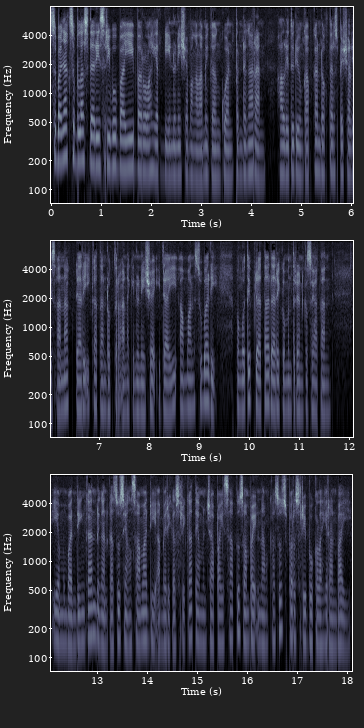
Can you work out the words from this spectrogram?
Sebanyak 11 dari 1000 bayi baru lahir di Indonesia mengalami gangguan pendengaran. Hal itu diungkapkan dokter spesialis anak dari Ikatan Dokter Anak Indonesia IDAI Aman Subadi, mengutip data dari Kementerian Kesehatan. Ia membandingkan dengan kasus yang sama di Amerika Serikat yang mencapai 1 sampai 6 kasus per seribu kelahiran bayi.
